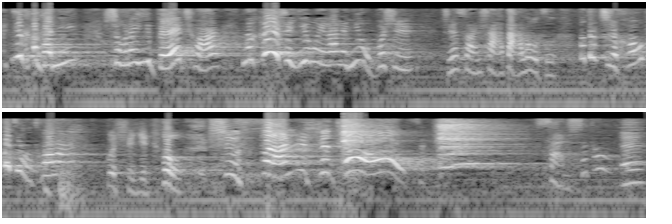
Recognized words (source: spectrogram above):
你看看你瘦了一百圈儿，那还是因为俺的牛不是？这算啥大篓子？把它治好不就妥了？不是一头，是三十头。三十头？嗯，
